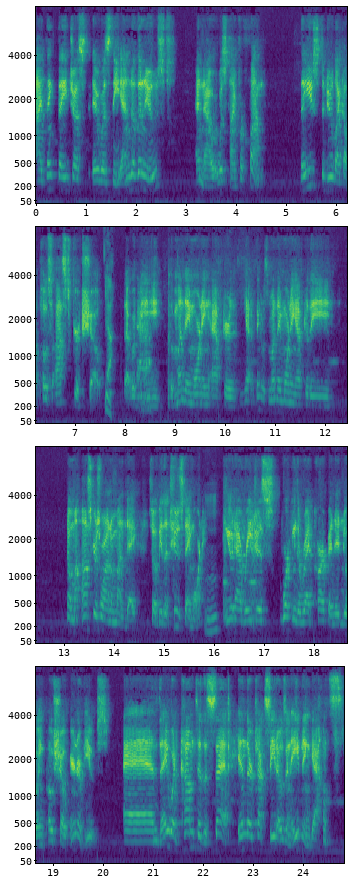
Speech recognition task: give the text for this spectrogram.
I think they just, it was the end of the news, and now it was time for fun. They used to do like a post Oscar show Yeah. that would be the Monday morning after, yeah, I think it was Monday morning after the no, Oscars were on a Monday, so it'd be the Tuesday morning. Mm-hmm. You'd have Regis working the red carpet and doing post-show interviews, and they would come to the set in their tuxedos and evening gowns,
